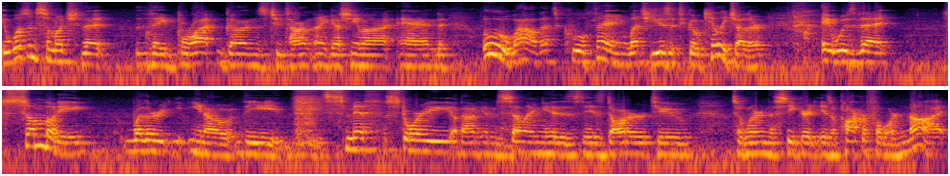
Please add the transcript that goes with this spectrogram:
It wasn't so much that they brought guns to Tanegashima uh, and, ooh, wow, that's a cool thing, let's use it to go kill each other. It was that somebody, whether you know the, the Smith story about him selling his his daughter to to learn the secret is apocryphal or not,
